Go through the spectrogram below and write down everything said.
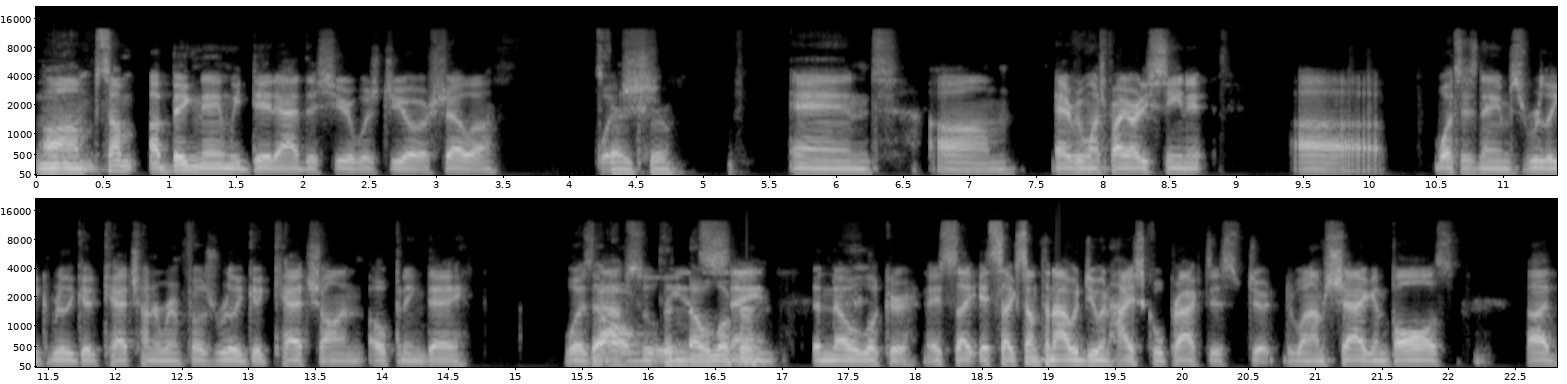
Mm. Um, some a big name we did add this year was Gio Urshela, which. And um, everyone's probably already seen it. Uh, what's his name's really really good catch. Hunter Renfroe's really good catch on opening day was absolutely the no looker. The no looker. It's like it's like something I would do in high school practice when I'm shagging balls uh,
